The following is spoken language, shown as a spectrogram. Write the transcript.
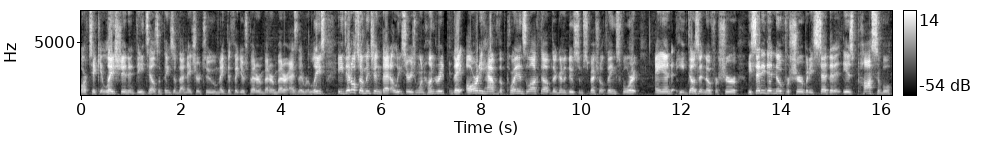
articulation and details and things of that nature to make the figures better and better and better as they release. He did also mention that Elite Series 100, they already have the plans locked up. They're going to do some special things for it and he doesn't know for sure. He said he didn't know for sure, but he said that it is possible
